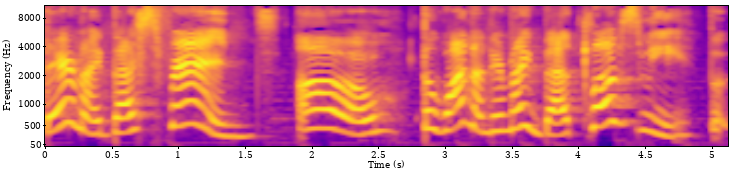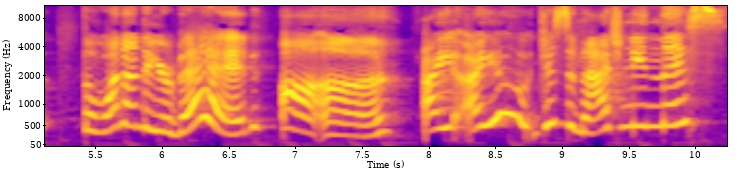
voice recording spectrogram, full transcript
they're my best friends. Oh, the one under my bed loves me. The, the one under your bed? Uh-uh. Are you, are you just imagining this?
